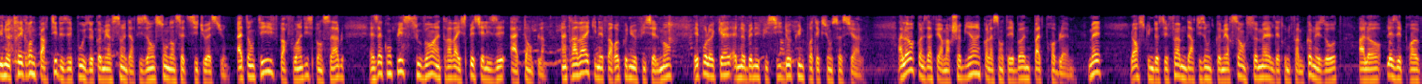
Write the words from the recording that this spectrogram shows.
Une très grande partie des épouses de commerçants et d'artisans sont dans cette situation. Attentives, parfois indispensables, elles accomplissent souvent un travail spécialisé à temps plein. Un travail qui n'est pas reconnu officiellement et pour lequel elles ne bénéficient d'aucune protection sociale. Alors, quand les affaires marchent bien, quand la santé est bonne, pas de problème. Mais lorsqu'une de ces femmes d'artisans ou de commerçants se mêle d'être une femme comme les autres, alors les épreuves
